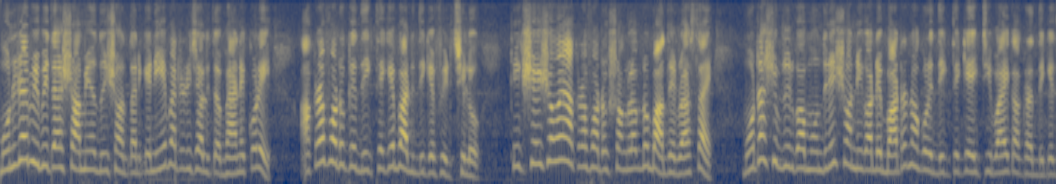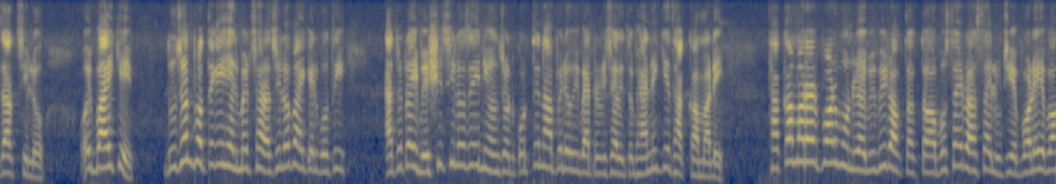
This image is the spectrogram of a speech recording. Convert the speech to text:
মনিরা বিবি তার স্বামী ও দুই সন্তানকে নিয়ে ব্যাটারি চালিত ভ্যানে করে আকরা ফটকের দিক থেকে বাড়ির দিকে ফিরছিল। ঠিক সেই সময় আকরা ফটক সংলগ্ন বাঁধের রাস্তায় মোটা শিব দুর্গা মন্দিরের সন্নিকটে বাটানগরের দিক থেকে একটি বাইক আকরার দিকে যাচ্ছিল। ওই বাইকে দুজন প্রত্যেকে হেলমেট ছাড়া ছিল, বাইকের গতি এতটাই বেশি ছিল যে নিয়ন্ত্রণ করতে না পেরে ওই ব্যাটারি চালিত ভ্যানে গিয়ে ধাক্কা মারে। ধাক্কা মারার পর মনিরা বিবি রক্তাক্ত অবস্থায় রাস্তায় লুটিয়ে পড়ে এবং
